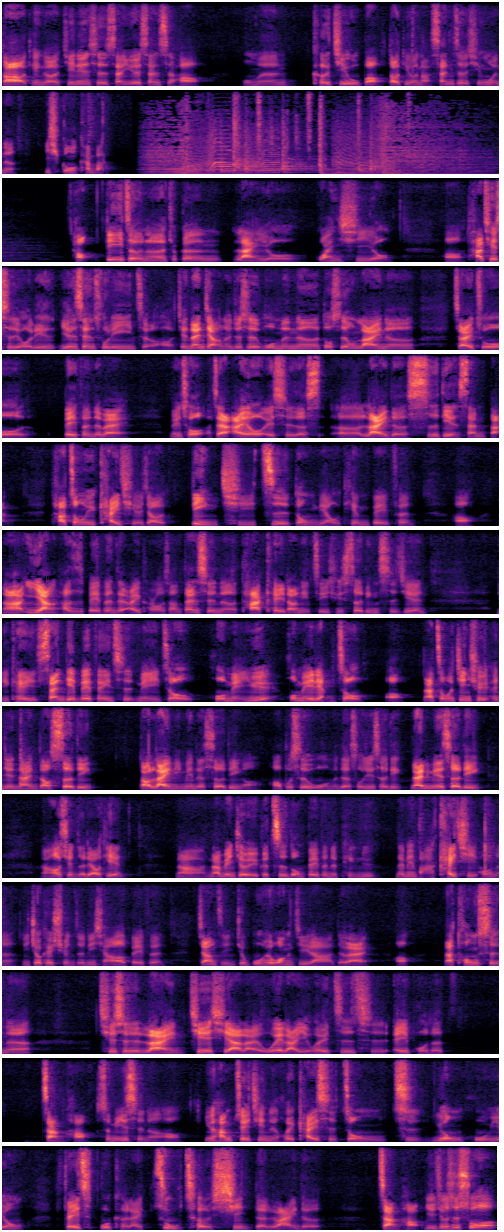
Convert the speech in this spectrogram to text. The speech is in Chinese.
大家好，天哥，今天是三月三十号，我们科技午报到底有哪三则新闻呢？一起跟我看吧。好，第一则呢就跟 lie 有关系哦，哦，它其实有连延伸出另一则哈、哦。简单讲呢，就是我们呢都是用 lie 呢在做备份，对不对？没错，在 iOS 的呃 lie 的十点三版，它终于开启了叫定期自动聊天备份。那一样，它是备份在 iCloud 上，但是呢，它可以让你自己去设定时间，你可以三天备份一次，每周或每月或每两周。哦，那怎么进去？很简单，你到设定，到 LINE 里面的设定哦，好，不是我们的手机设定，LINE 里面的设定，然后选择聊天，那那边就有一个自动备份的频率，那边把它开启以后呢，你就可以选择你想要的备份，这样子你就不会忘记啦，对不对？好，那同时呢，其实 LINE 接下来未来也会支持 Apple 的账号，什么意思呢？哈，因为他们最近呢会开始终止用户用 Facebook 来注册新的 LINE 的。账号，也就是说，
